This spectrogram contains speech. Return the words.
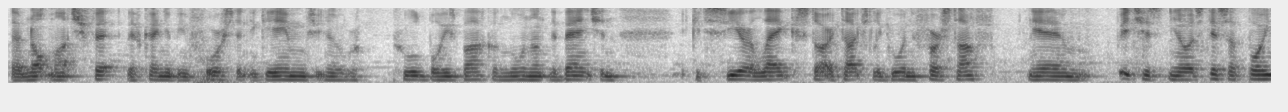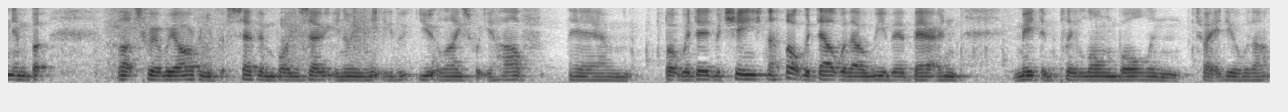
they're not much fit. They've kind of been forced into games. You know, we're pulled boys back on loan onto the bench, and you could see our legs started to actually go in the first half. Um, which is, you know, it's disappointing, but that's where we are. When you've got seven boys out, you know, you need to utilise what you have. Um, but we did, we changed, and I thought we dealt with that a wee bit better and made them play long ball and try to deal with that.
